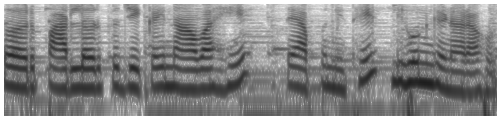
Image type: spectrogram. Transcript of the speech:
तर पार्लरचं जे काही नाव आहे ते आपण इथे लिहून घेणार आहोत.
